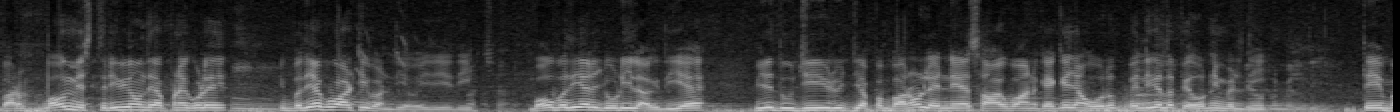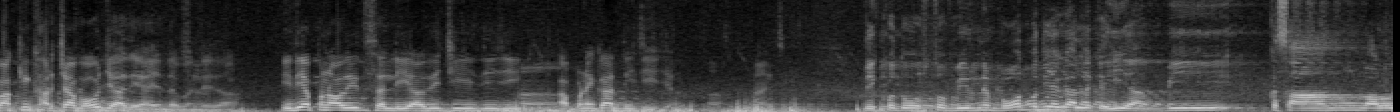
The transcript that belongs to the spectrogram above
ਬਰ ਬਹੁਤ ਮਿਸਤਰੀ ਵੀ ਆਉਂਦੇ ਆਪਣੇ ਕੋਲੇ ਵੀ ਵਧੀਆ ਕੁਆਲਿਟੀ ਬਣਦੀ ਹੈ ਬਈ ਜੀ ਇਹਦੀ। ਬਹੁਤ ਵਧੀਆ ਜੋੜੀ ਲੱਗਦੀ ਹੈ ਵੀ ਜੇ ਦੂਜੀ ਜੇ ਆਪਾਂ ਬਾਹਰੋਂ ਲੈਨੇ ਆ ਸਾਗਵਾਨ ਕਹਿ ਕੇ ਜਾਂ ਹੋਰ ਪਹਿਲੀ ਗੱਲ ਤਾਂ ਪਿਓਰ ਨਹੀਂ ਮਿਲਦੀ। ਨਹੀਂ ਮਿਲਦੀ। ਤੇ ਬਾਕੀ ਖਰਚਾ ਬਹੁਤ ਜ਼ਿਆਦਾ ਆ ਜਾਂਦਾ ਬੰਦੇ ਦਾ। ਇਹਦੀ ਆਪਣਾ ਉਹਦੀ ਤਸੱਲੀ ਆ ਉਹਦੀ ਚੀਜ਼ ਦੀ ਜੀ ਆਪਣੇ ਘਰ ਦੀ ਚੀਜ਼ ਆ। ਹਾਂਜੀ। ਦੇਖੋ ਦੋਸਤੋ ਵੀਰ ਨੇ ਬਹੁਤ ਵਧੀਆ ਗੱਲ ਕਹੀ ਆ ਵੀ ਕਿਸਾਨ ਨੂੰ ਲਾ ਲਓ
